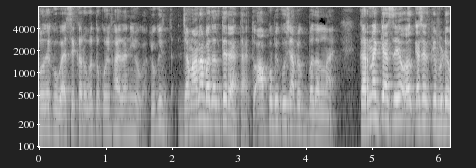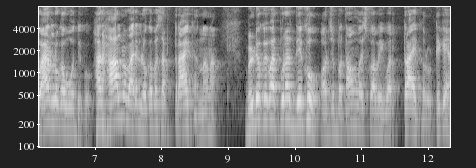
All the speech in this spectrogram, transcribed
तो देखो, वैसे करोगे तो कोई फ़ायदा नहीं होगा, क्योंकि जमाना बदलते रहता है तो आपको भी कुछ यहाँ पे बदलना है। करना कैसे और कैसे करके वीडियो वायरल होगा, वो देखो। हर हाल में वायरल होगा, बस आप ट्राई करना ना। वीडियो को एक बार पूरा देखो और जो बताऊँगा, इसको आप एक बार ट्राई करो, ठीक है?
